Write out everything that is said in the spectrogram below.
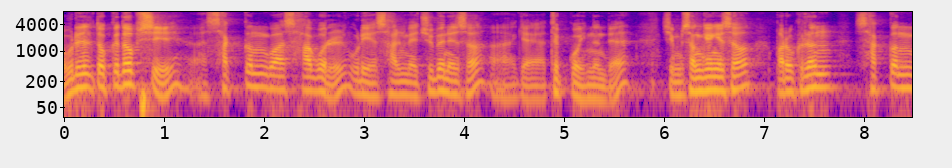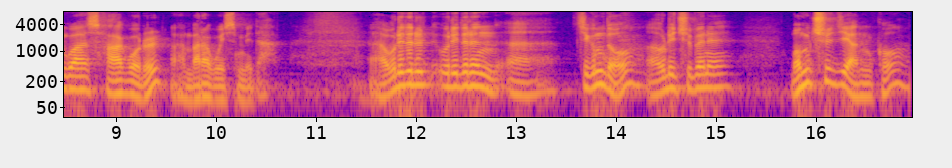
우리들도 끝없이 사건과 사고를 우리의 삶의 주변에서 듣고 있는데 지금 성경에서 바로 그런 사건과 사고를 말하고 있습니다. 우리들 우리들은 지금도 우리 주변에 멈추지 않고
